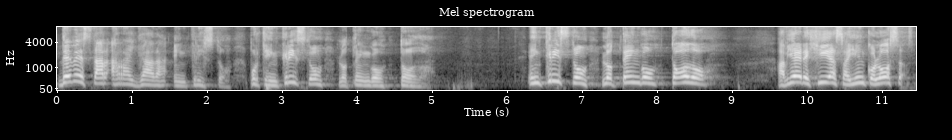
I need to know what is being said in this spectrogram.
debe estar arraigada en Cristo, porque en Cristo lo tengo todo. En Cristo lo tengo todo. Había herejías ahí en Colosas.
